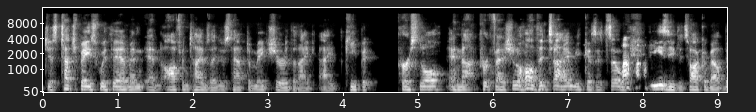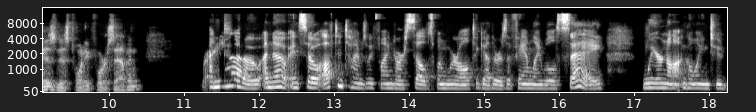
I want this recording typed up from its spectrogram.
just touch base with him. And and oftentimes I just have to make sure that I I keep it personal and not professional all the time because it's so uh-huh. easy to talk about business 24 7 Right. I know, I know. And so oftentimes we find ourselves when we're all together as a family, we'll say, we're not going to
